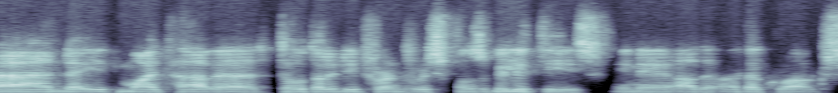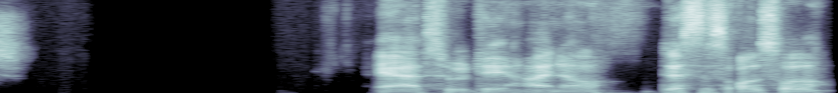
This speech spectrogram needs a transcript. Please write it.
and it might have a totally different responsibilities in uh, other, other clouds. Yeah, absolutely. I know this is also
